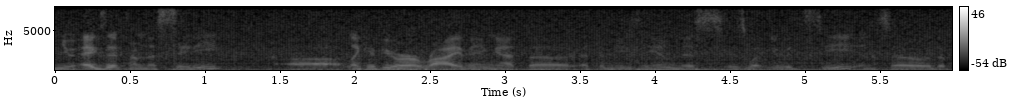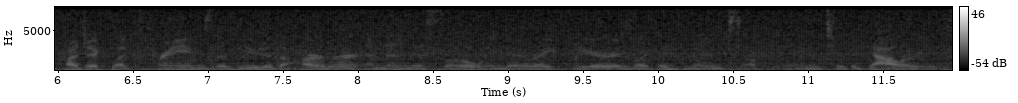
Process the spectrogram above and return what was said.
when you exit from the city, uh, like if you were arriving at the, at the museum, this is what you would see. And so the project like frames the view to the harbor, and then this little window right here is like a glimpse up into the galleries.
